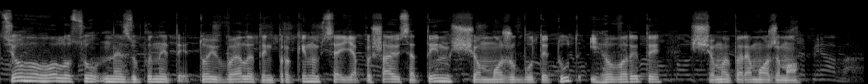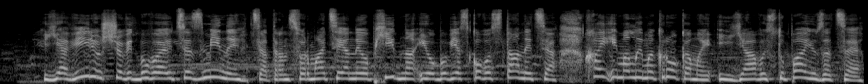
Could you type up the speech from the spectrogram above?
Цього голосу не зупинити. Той велетень прокинувся. Я пишаюся тим, що можу бути тут і говорити, що ми переможемо. Я вірю, що відбуваються зміни. Ця трансформація необхідна і обов'язково станеться. Хай і малими кроками. І я виступаю за це.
